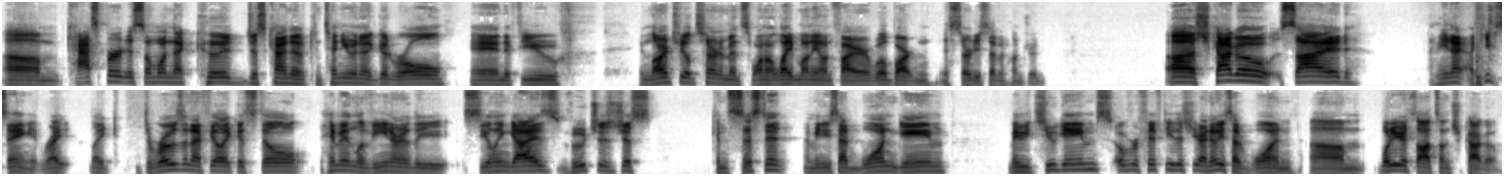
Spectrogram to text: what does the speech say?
Um, Kispert is someone that could just kind of continue in a good role. And if you in large field tournaments want to light money on fire, Will Barton is 3,700. Uh, Chicago side, I mean, I, I keep saying it, right? Like DeRozan, I feel like is still him and LaVine are the ceiling guys. Vooch is just consistent. I mean, he's had one game, maybe two games over 50 this year. I know he's had one. Um, what are your thoughts on Chicago?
